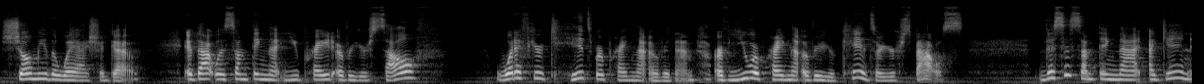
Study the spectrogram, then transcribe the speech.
Show me the way I should go. If that was something that you prayed over yourself, what if your kids were praying that over them? Or if you were praying that over your kids or your spouse? This is something that, again,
